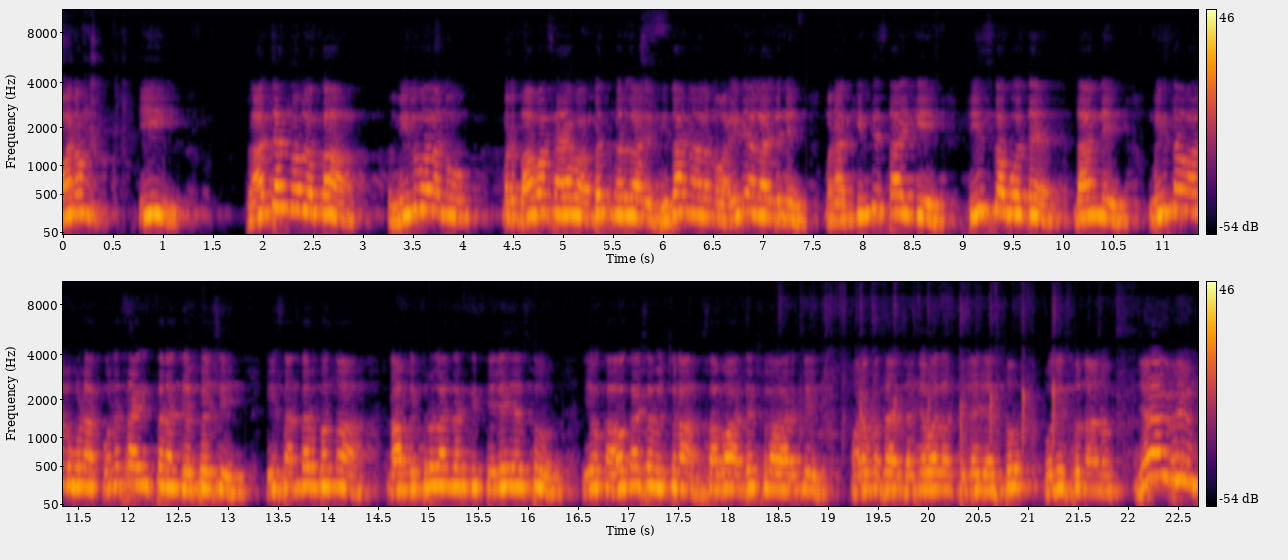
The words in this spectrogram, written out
మనం ఈ రాజ్యాంగం యొక్క విలువలను మరి బాబాసాహెబ్ అంబేద్కర్ గారి విధానాలను ఐడియాలజీని మరి ఆ కింది స్థాయికి తీసుకపోతే దాన్ని మిగతా వాళ్ళు కూడా కొనసాగిస్తారని చెప్పేసి ఈ సందర్భంగా నా మిత్రులందరికీ తెలియజేస్తూ ఈ యొక్క అవకాశం ఇచ్చిన సభ అధ్యక్షుల వారికి మరొకసారి ధన్యవాదాలు తెలియజేస్తూ ముగిస్తున్నాను. జై భీమ్!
